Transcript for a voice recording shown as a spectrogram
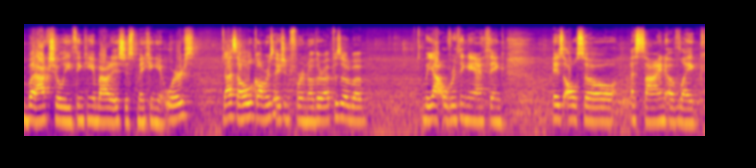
But actually thinking about it is just making it worse. That's a whole conversation for another episode, but but yeah, overthinking I think is also a sign of like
